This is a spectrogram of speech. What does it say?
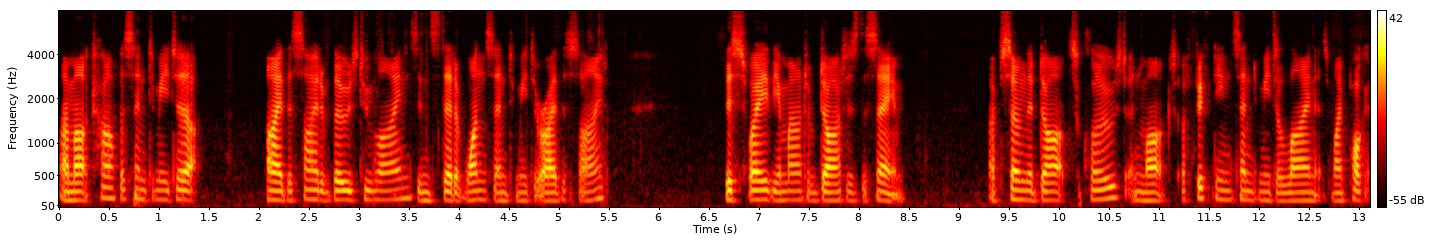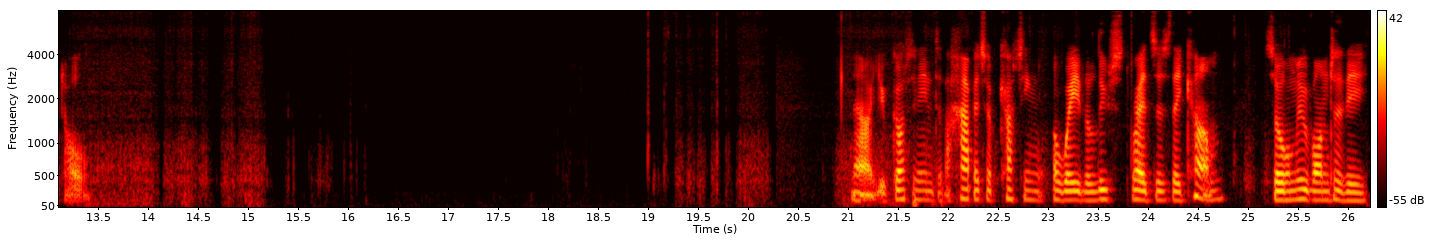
I marked half a centimeter either side of those two lines instead of 1 centimeter either side. This way the amount of dart is the same. I've sewn the darts closed and marked a 15 centimeter line as my pocket hole. Now you've gotten into the habit of cutting away the loose threads as they come, so we'll move on to the...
